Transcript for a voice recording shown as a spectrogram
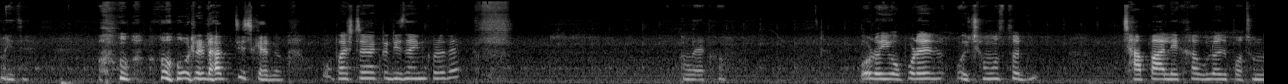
এই যে। ওটা ডাকছিস কেন? ও ফার্স্টে একটা ডিজাইন করে দে। দেখো। ওর ওই ওপরের ওই সমস্ত ছাপা লেখাগুলো পছন্দ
